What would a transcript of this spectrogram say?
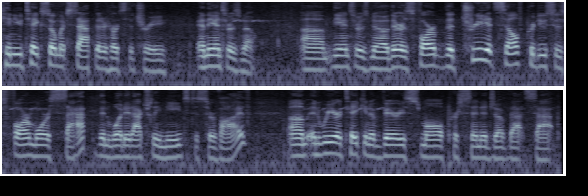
can you take so much sap that it hurts the tree? And the answer is no. Um, the answer is no. There is far the tree itself produces far more sap than what it actually needs to survive, um, and we are taking a very small percentage of that sap.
